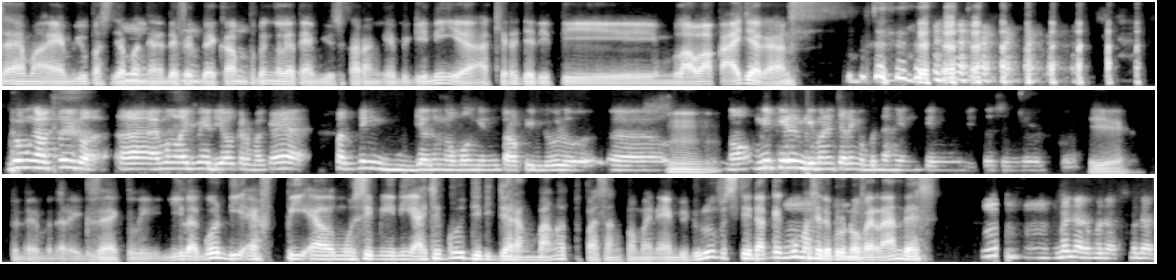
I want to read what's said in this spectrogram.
sama MU pas zamannya hmm, David hmm, Beckham, hmm. tapi ngelihat MU sekarang kayak begini ya akhirnya jadi tim lawak aja kan. gue mengakui kok, uh, emang lagi mediocre makanya penting jangan ngomongin trofi dulu, uh, hmm. mikirin gimana cara ngebenahin tim gitu sih menurutku. Iya, yeah, benar-benar exactly. Gila gue di FPL musim ini aja gue jadi jarang banget pasang pemain MU dulu. Setidaknya gue masih ada Bruno Fernandes. Hmm, bener bener bener.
